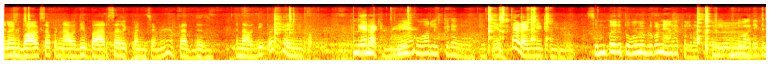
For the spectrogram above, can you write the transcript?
ఇలాంటి బాక్స్ అప్పుడు నవదీప్ బారసాలకు పంచాము పెద్దది. నవదీప్ సైనికో. కూరలు ఇక్కడే ఇస్తాడు అన్నిటికీ. సింపుల్గా తోమినప్పుడు కూడా ఈ రెండు దగ్గర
